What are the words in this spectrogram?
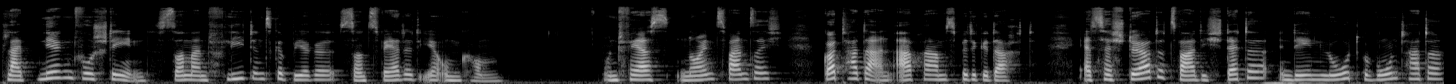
bleibt nirgendwo stehen, sondern flieht ins Gebirge, sonst werdet ihr umkommen. Und Vers 29, Gott hatte an Abrahams Bitte gedacht, er zerstörte zwar die Städte, in denen Lot gewohnt hatte,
